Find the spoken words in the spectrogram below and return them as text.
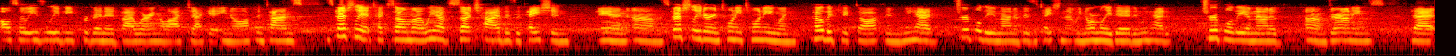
also easily be prevented by wearing a life jacket. You know, oftentimes, especially at Texoma, we have such high visitation And um, especially during 2020 when COVID kicked off and we had triple the amount of visitation that we normally did, and we had triple the amount of um, drownings that,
